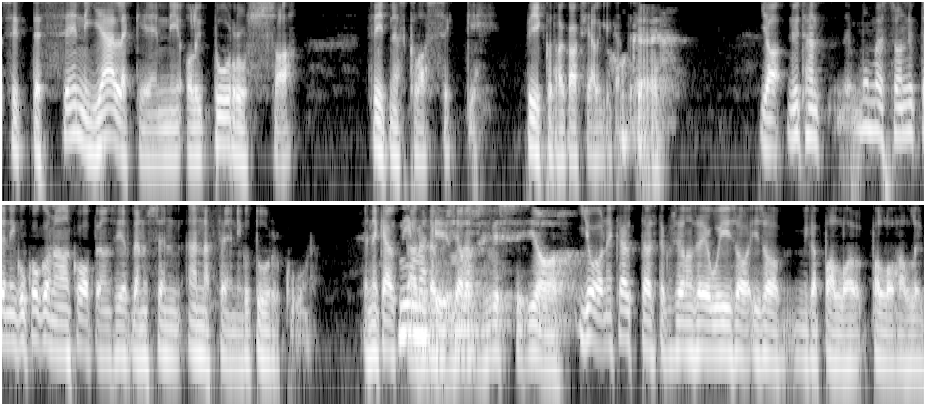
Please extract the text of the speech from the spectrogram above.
sitten sen jälkeen niin oli Turussa fitnessklassikki viikko tai kaksi jälkikäteen. Okei. Ja nythän mun mielestä se on nyt niin kuin kokonaan KP on siirtänyt sen NFC niin kuin Turkuun. Ja ne käyttää Niin sitä, mäkin kun siellä on, vissi, joo. Joo, ne käyttää sitä, kun siellä on se joku iso, iso mikä pallo, pallohalli,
